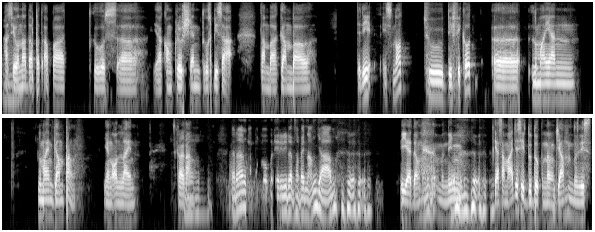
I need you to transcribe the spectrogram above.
hasilnya dapat apa, terus eh, ya conclusion, terus bisa tambah gambar. Jadi it's not too difficult, eh, lumayan lumayan gampang yang online sekarang. Ah, Karena perlu berdiri di lab sampai 6 jam. Iya dong, mending ya sama aja sih duduk 6 jam nulis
